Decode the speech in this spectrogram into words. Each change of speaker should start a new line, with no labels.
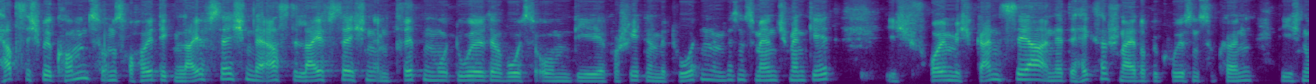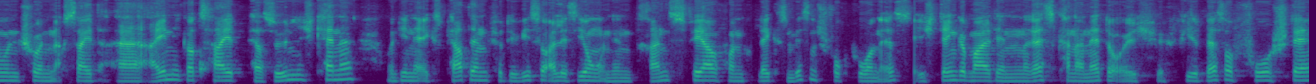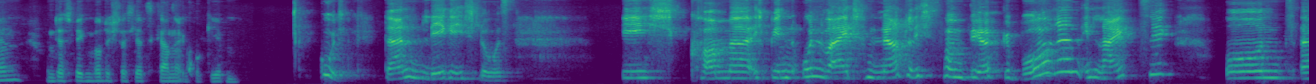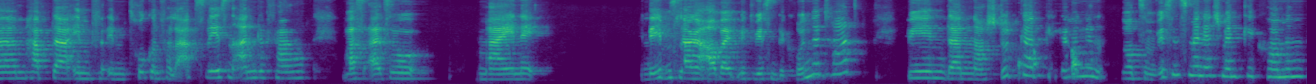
Herzlich willkommen zu unserer heutigen Live-Session, der erste Live-Session im dritten Modul, wo es um die verschiedenen Methoden im Wissensmanagement geht. Ich freue mich ganz sehr, Annette Hexerschneider begrüßen zu können, die ich nun schon seit äh, einiger Zeit persönlich kenne und die eine Expertin für die Visualisierung und den Transfer von komplexen Wissensstrukturen ist. Ich denke mal, den Rest kann Annette euch viel besser vorstellen und deswegen würde ich das jetzt gerne übergeben.
Gut, dann lege ich los. Ich komme, ich bin unweit nördlich von Dirk geboren in Leipzig und ähm, habe da im, im Druck- und Verlagswesen angefangen, was also meine lebenslange Arbeit mit Wissen begründet hat. Bin dann nach Stuttgart gegangen, dort zum Wissensmanagement gekommen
